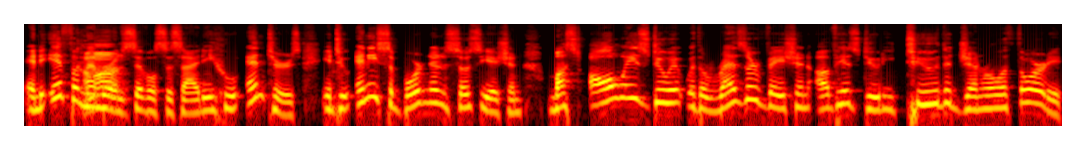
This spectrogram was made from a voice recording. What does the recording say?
And if a Come member on. of civil society who enters into any subordinate association must always do it with a reservation of his duty to the general authority.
